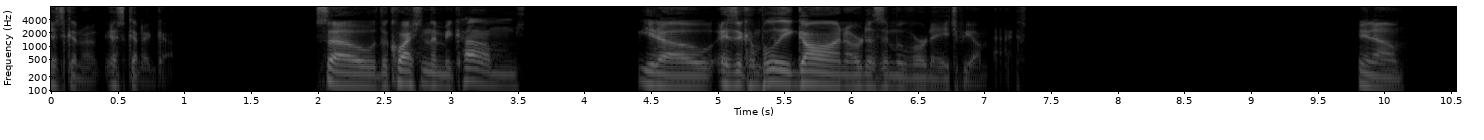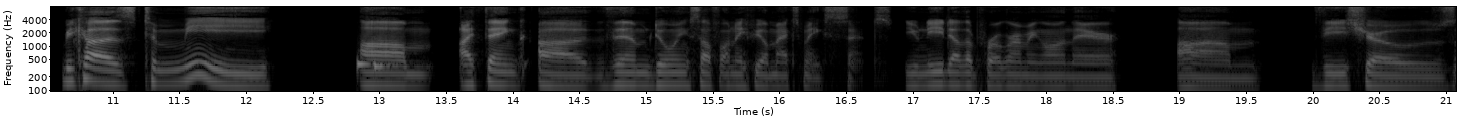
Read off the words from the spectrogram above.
It's gonna it's gonna go. So the question then becomes, you know, is it completely gone or does it move over to HBO Max? you know because to me um i think uh them doing stuff on hbo max makes sense you need other programming on there um these shows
